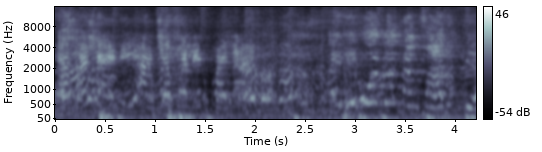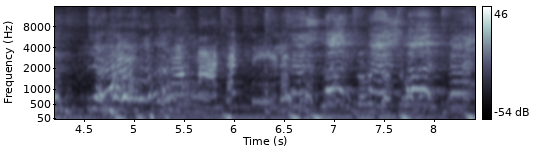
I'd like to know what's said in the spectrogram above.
แต่ว่าใหญ่นี้อย่างเดียวก็รีบไปเลยไอ้ที่พูดเรื่องนางฟ้าจะเปลี่ยนเปลี่ยนทางงานทันทีเลยเลยเลยเลย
